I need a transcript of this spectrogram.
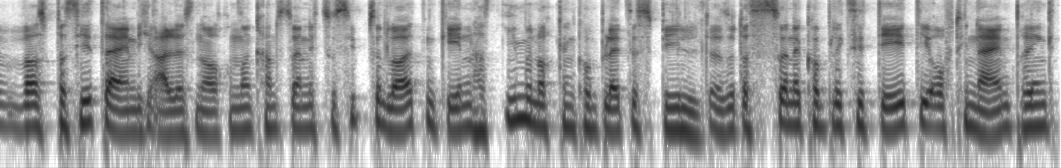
Was passiert da eigentlich alles noch? Und dann kannst du eigentlich zu 17 Leuten gehen und hast immer noch kein komplettes Bild. Also das ist so eine Komplexität, die oft hineinbringt,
